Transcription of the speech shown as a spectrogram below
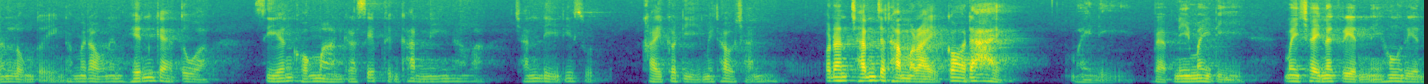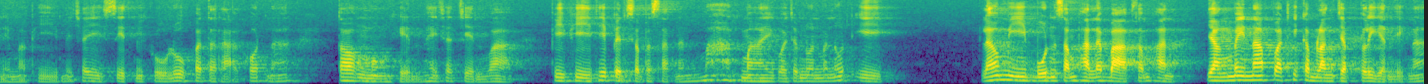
นั้นหลงตัวเองทำให้เรานั้นเห็นแก่ตัว เสียงของมารกระซิบถึงขั้นนี้นะว่าฉันดีที่สุด ใครก็ดีไม่เท่าฉัน เพราะนั้นฉันจะทำอะไรก็ได้ไม่ดี แบบนี้ไม่ดี ไม่ใช่นักเรียนในห้องเรียนในมาพีไม่ใช่สิทธิ์มีครูลูกพระตถาคตนะ ต้องมองเห็นให้ชัดเจนว่าพีพีที่เป็นสรรพสัตว์นั้นมากมายกว่าจำนวนมนุษย์อีก แล้วมีบุญสัมพันธ์และบาปสัมพันธ์ ยังไม่นับว่าที่กำลังจะเปลี่ยนอีกนะ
